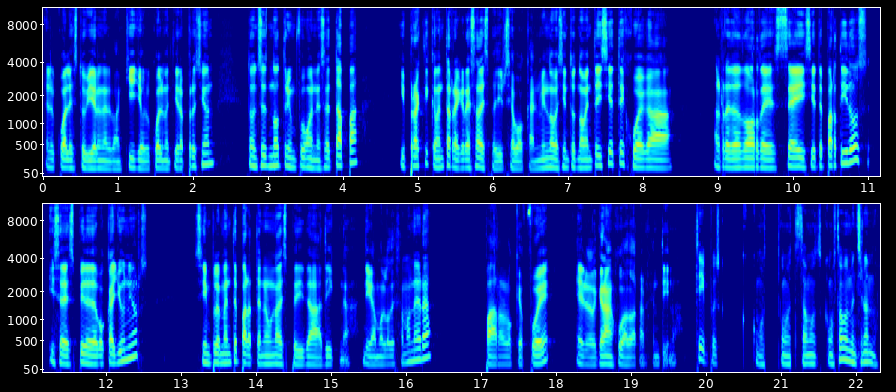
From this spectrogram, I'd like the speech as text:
el cual estuviera en el banquillo, el cual metiera presión, entonces no triunfó en esa etapa, y prácticamente regresa a despedirse a Boca. En 1997 juega alrededor de 6-7 partidos y se despide de Boca Juniors simplemente para tener una despedida digna, digámoslo de esa manera, para lo que fue el gran jugador argentino. Sí, pues como, como, estamos, como estamos mencionando,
